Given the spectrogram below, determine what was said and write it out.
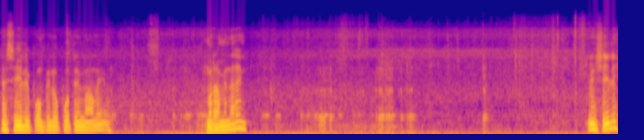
Nasili po ang pinuputo ni mami. Oh. Marami na rin. May sili.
